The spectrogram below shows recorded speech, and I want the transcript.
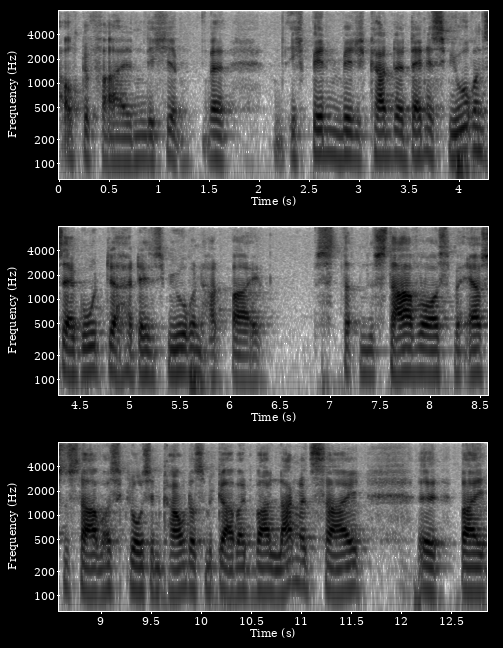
aufgefallen. Ich, äh, ich bin, ich kannte Dennis Muren sehr gut. Der Dennis Muren hat bei Star Wars, beim ersten Star Wars Close Encounters mitgearbeitet, war lange Zeit äh, bei,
